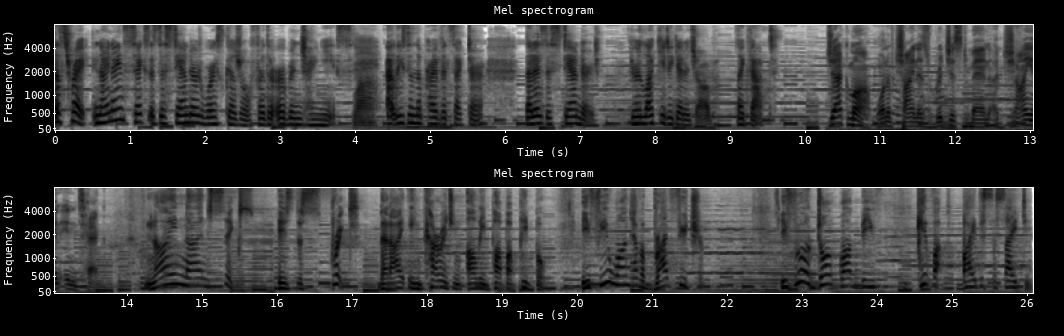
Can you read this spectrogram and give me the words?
That's right. 996 is the standard work schedule for the urban Chinese, Wow. at least in the private sector. That is the standard. You're lucky to get a job like that. Jack Ma, one of China's richest men, a giant in tech, 996 is the spirit that I encourage in Alibaba people. If you want to have a bright future, if you don't want to be give up by the society,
